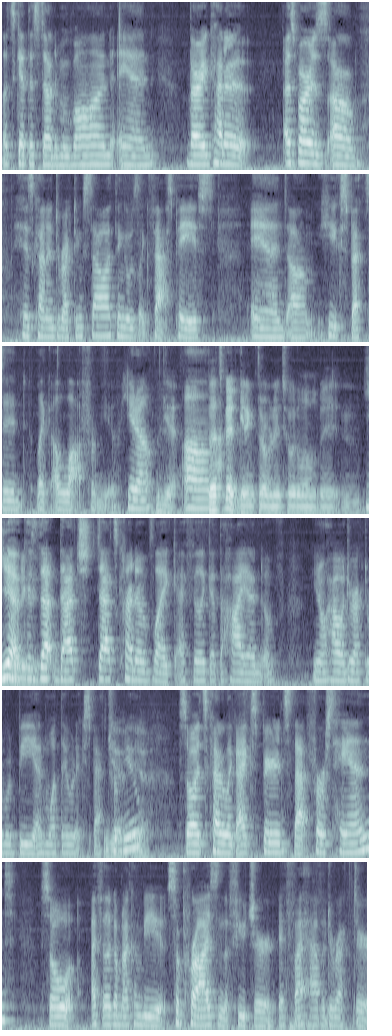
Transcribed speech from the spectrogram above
let's get this done and move on. And very kind of as far as um, his kind of directing style i think it was like fast paced and um, he expected like a lot from you you know? Yeah, um, but that's good. Getting thrown into it a little bit and yeah because that that's that's kind of like i feel like at the high end of you know how a director would be and what they would expect yeah, from you. yeah. so it's kind of like i experienced that firsthand so i feel like i'm not going to be surprised in the future if i have a director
